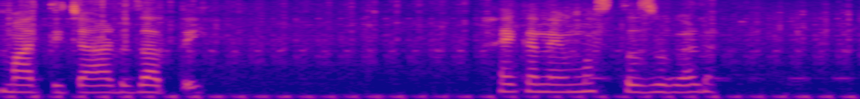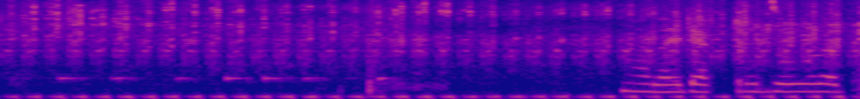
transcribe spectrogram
मातीच्या आड जाते. आहे का नाही? मस्त जुगाड. मला ट्रॅक्टर जवळ आता.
